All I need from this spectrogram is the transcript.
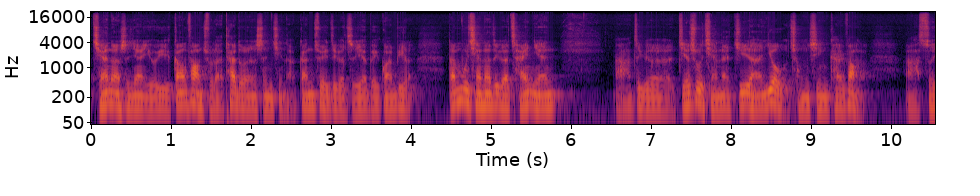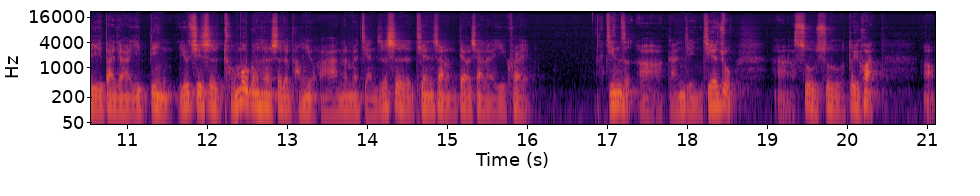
前一段时间由于刚放出来，太多人申请了，干脆这个职业被关闭了，但目前呢，这个财年。啊，这个结束前呢，居然又重新开放了，啊，所以大家一定，尤其是土木工程师的朋友啊，那么简直是天上掉下来一块金子啊，赶紧接住，啊，速速兑换，啊，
